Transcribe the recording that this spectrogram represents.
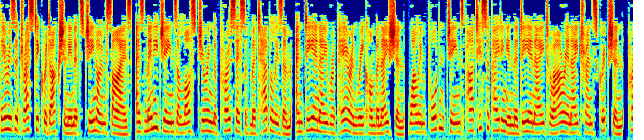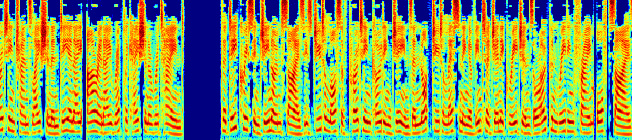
There is a drastic reduction in its genome size, as many genes are lost during the process of metabolism, and DNA repair and recombination, while important genes participating in the DNA to RNA transcription, protein translation and DNA, RNA replication are retained. The decrease in genome size is due to loss of protein-coding genes and not due to lessening of intergenic regions or open reading frame size.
